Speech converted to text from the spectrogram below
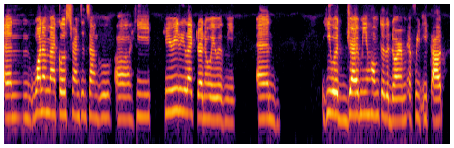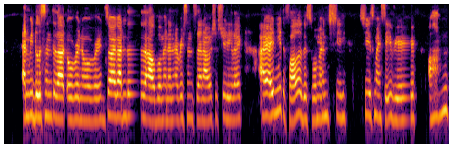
and one of my close friends in Sanggu, uh, he he really liked Run Away with Me, and he would drive me home to the dorm if we'd eat out, and we'd listen to that over and over. And so I got into the album, and then ever since then, I was just really like, I, I need to follow this woman. She she is my savior. Um,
